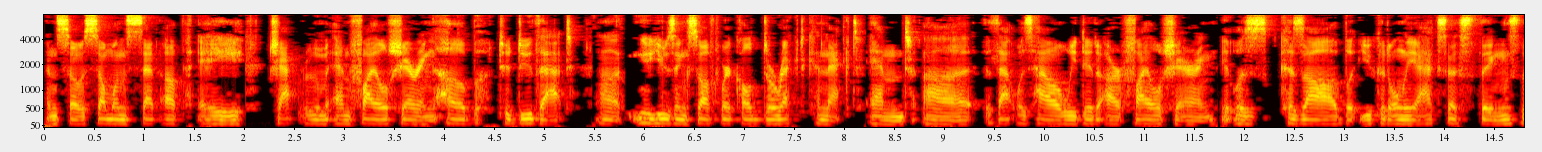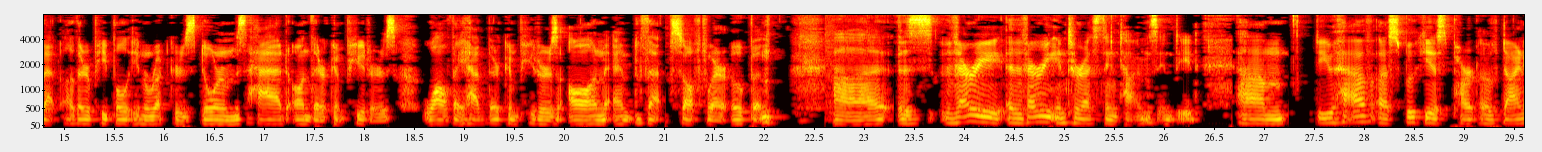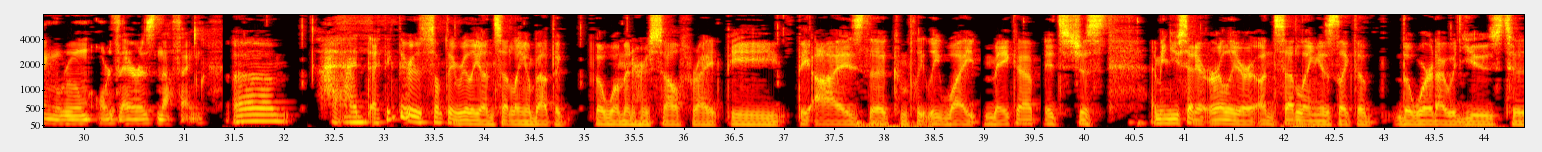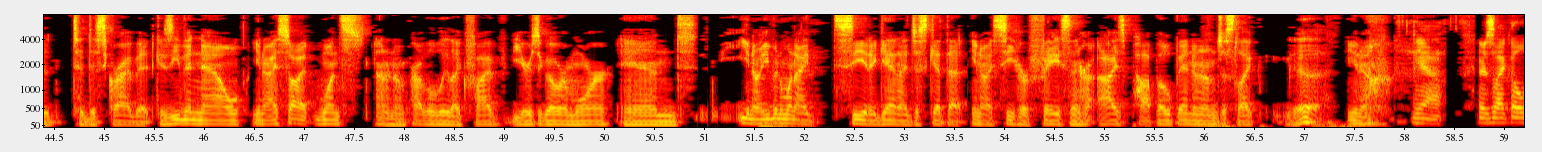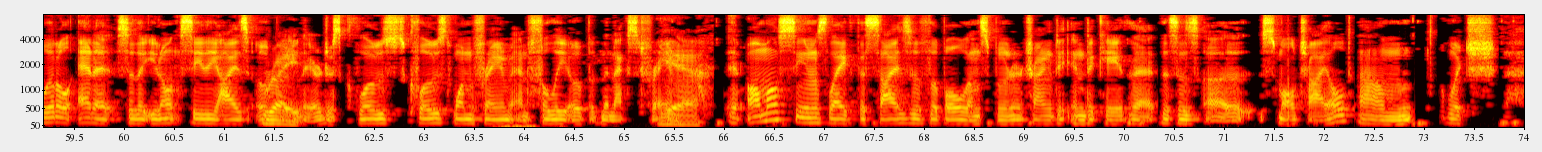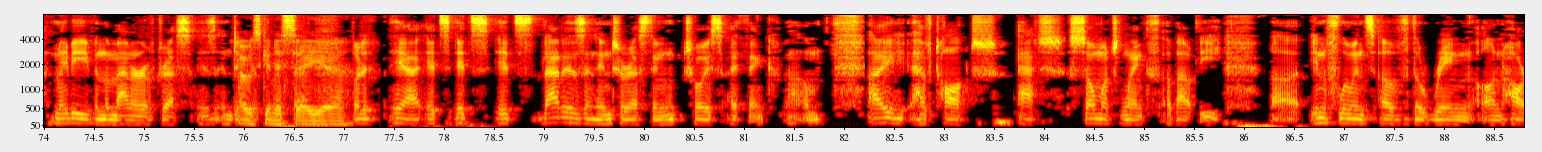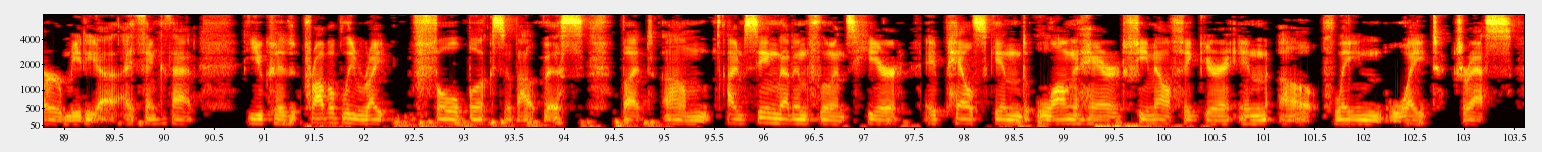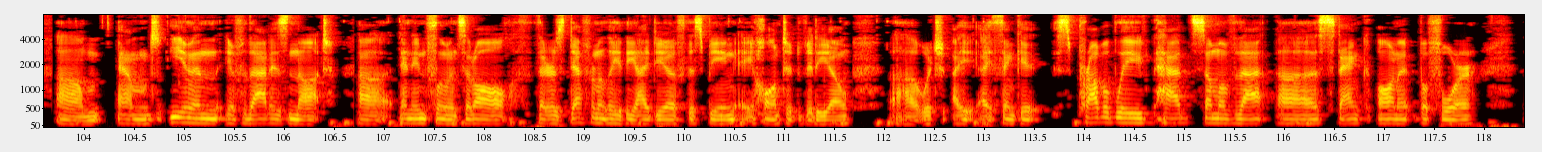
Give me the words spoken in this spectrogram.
And so someone set up a chat room and file sharing hub to do that uh, using software called Direct Connect, and uh, that was how we did our file sharing. It was Kazaa, but you could only access things that other people in Rutgers dorms had on their computers while they had their computers on and that software open. Uh, is very very interesting times indeed. Um, do you have a spookiest part of dining room or there is nothing? Um, I, I think there is something really unsettling about the, the woman herself, right? The the eyes, the completely white makeup. It's just, I mean, you said it earlier. Unsettling is like the the word I would use to to describe it. Because even now, you know, I saw it once. I don't know, probably like five years ago or more, and you know, even when I see it again, I just get that. You know, I see her face and her eyes pop open, and I'm just like, ugh you know? Yeah. There's like a little edit so that you don't see the eyes open. Right. They're just closed, closed one frame and fully open the next frame. Yeah. It almost seems like the size of the bowl and spoon are trying to indicate that this is a small child, um, which maybe even the manner of dress is indicative. I was going to say, yeah. But it, yeah, it's, it's, it's, that is an interesting choice, I think. Um, I have talked at so much length about the uh, influence of the ring on horror media. I think that you could probably write full books about this, but um, I'm seeing that influence here. A pale skinned, long haired female figure in a plain white dress. Um, and even if that is not uh, an influence at all, there's definitely the idea of this being a haunted video, uh, which I, I think it's probably had some of that uh, stank on it before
